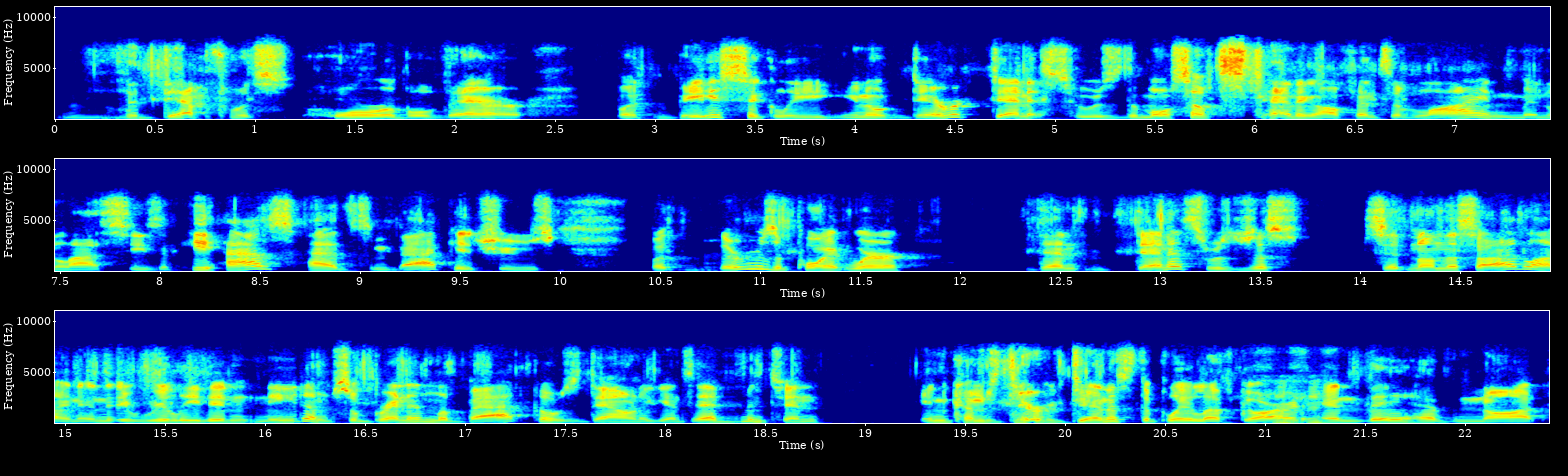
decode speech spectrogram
the depth was horrible there, but basically, you know, Derek Dennis, who is the most outstanding offensive lineman last season, he has had some back issues, but there was a point where Den- Dennis was just sitting on the sideline and they really didn't need him. So Brendon LaBatte goes down against Edmonton. In comes Derek Dennis to play left guard, and they have not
